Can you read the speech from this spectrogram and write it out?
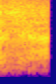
그러잖아.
